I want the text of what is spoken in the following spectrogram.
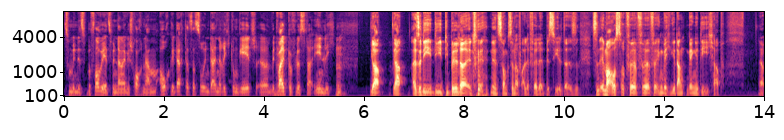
zumindest bevor wir jetzt miteinander gesprochen haben, auch gedacht, dass das so in deine Richtung geht, äh, mit mhm. Waldgeflüster, ähnlich. Mhm. Ja, ja. Also die, die, die Bilder in, in, den Songs sind auf alle Fälle beseelt. Es sind immer Ausdruck für, für, für irgendwelche Gedankengänge, die ich habe. Ja.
